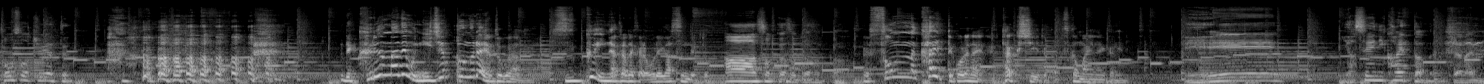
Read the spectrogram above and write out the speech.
逃走中やってんの。で車でも20分ぐらいのとこなのよ。すっごい田舎だから俺が住んでるとああそっかそっかそっかそんな帰ってこれないのよタクシーとか捕まえない限り。ええ野生に帰ったんだよじゃないもん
